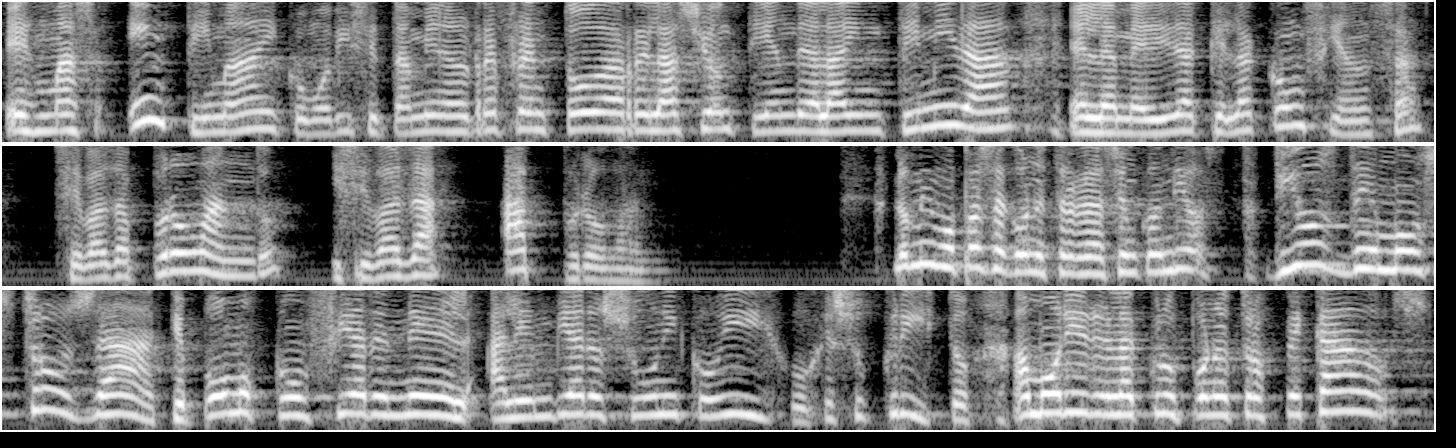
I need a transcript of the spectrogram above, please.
es más íntima y como dice también el refrán, toda relación tiende a la intimidad en la medida que la confianza se vaya probando y se vaya aprobando. Lo mismo pasa con nuestra relación con Dios. Dios demostró ya que podemos confiar en Él al enviar a su único Hijo, Jesucristo, a morir en la cruz por nuestros pecados.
